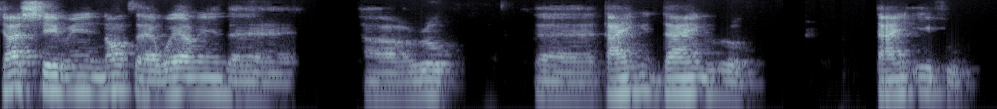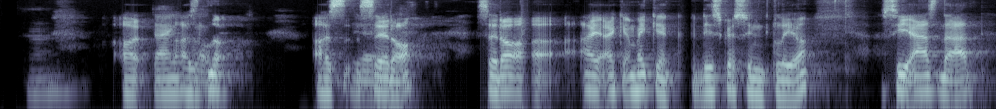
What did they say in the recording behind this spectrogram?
just shaving, not the wearing the uh, robe, the dying dying robe, dying evil. Uh, as you. no, as Yeah. said, uh, said uh, I, I can make this question clear. She asked that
